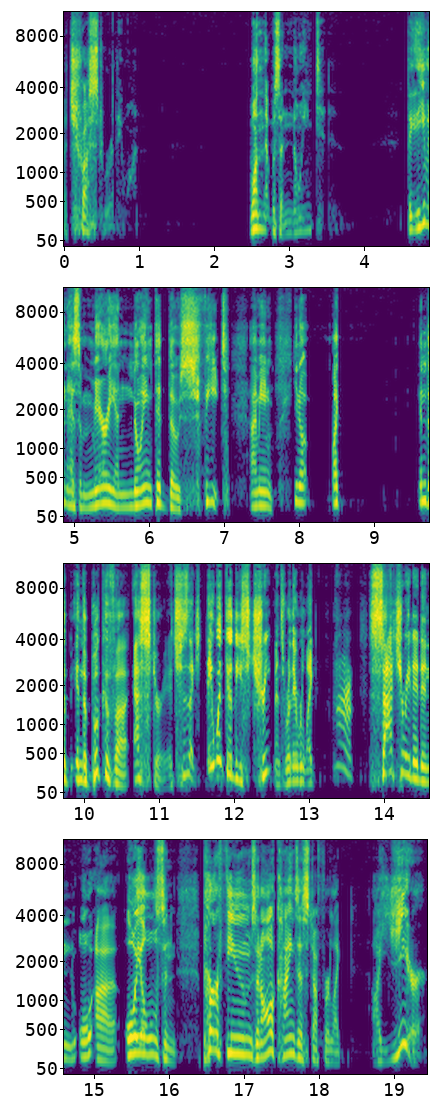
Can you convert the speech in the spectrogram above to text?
a trustworthy one, one that was anointed. Even as Mary anointed those feet. I mean, you know, in the in the book of uh, Esther, it's just like they went through these treatments where they were like saturated in uh, oils and perfumes and all kinds of stuff for like a year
